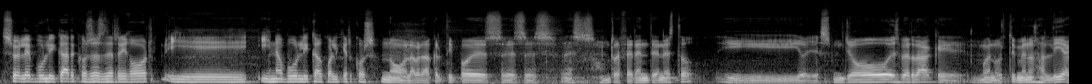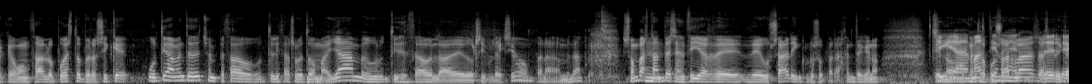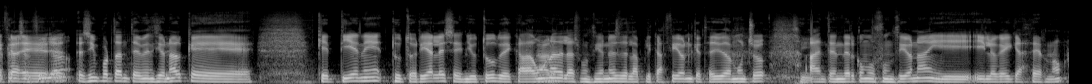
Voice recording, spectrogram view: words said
suele publicar cosas de rigor y, y no publica cualquier cosa. No, la verdad que el tipo es, es, es, es un referente en esto y oyes, yo es verdad que, bueno, estoy menos al día que Gonzalo puesto, pero sí que últimamente, de hecho, he empezado a utilizar sobre todo MyJam, he utilizado la de dorsiflexión para, ¿verdad? Son bastante mm. sencillas de, de, usar, incluso para gente que no, que sí, no además tiene, usarlas, la explicación eh, sencilla. Eh, es importante mencionar que, que tiene tutoriales en YouTube de cada Claro. una de las funciones de la aplicación que te ayuda mucho Sí. a entender cómo funciona y, y lo que hay que hacer, ¿no?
